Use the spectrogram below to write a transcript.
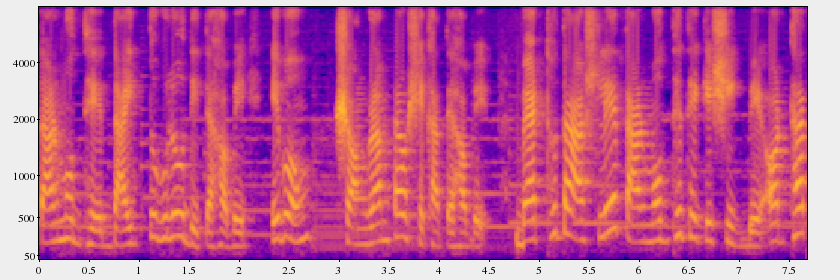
তার মধ্যে দায়িত্বগুলোও দিতে হবে এবং সংগ্রামটাও শেখাতে হবে। ব্যর্থতা আসলে তার মধ্যে থেকে শিখবে, অর্থাৎ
